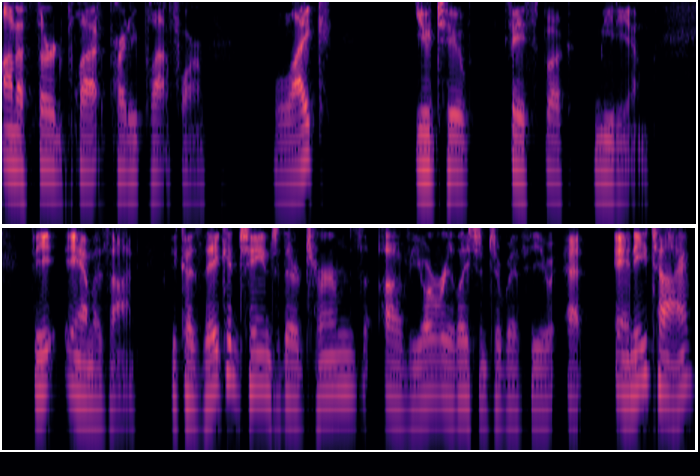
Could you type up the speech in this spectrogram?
on a third party platform like YouTube, Facebook, Medium, be Amazon, because they can change their terms of your relationship with you at any time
